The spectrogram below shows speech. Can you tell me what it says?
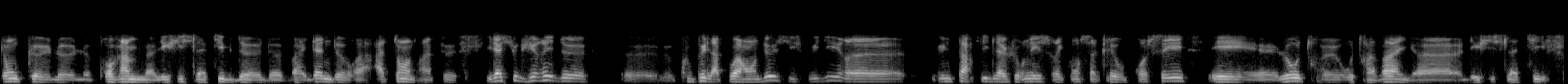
donc le, programme législatif de, de, Biden devra attendre un peu. Il a suggéré de couper la poire en deux, si je puis dire, une partie de la journée serait consacrée au procès et euh, l'autre euh, au travail euh, législatif.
